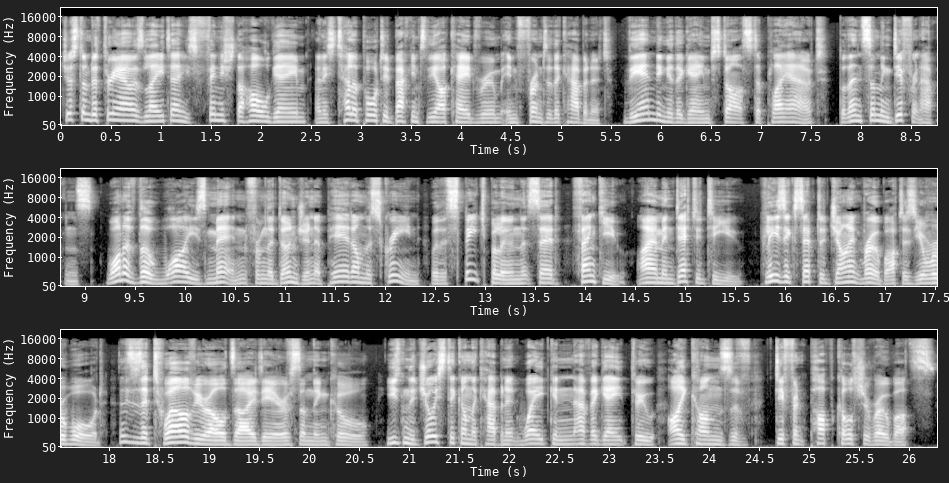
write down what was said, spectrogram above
Just under three hours later, he's finished the whole game and is teleported back into the arcade room in front of the cabinet. The ending of the game starts to play out, but then something different happens. One of the wise men from the dungeon appeared on the screen with a speech balloon that said, Thank you, I am indebted to you. Please accept a giant robot as your reward. This is a 12 year old's idea of something cool. Using the joystick on the cabinet, Wade can navigate through icons of different pop culture robots.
